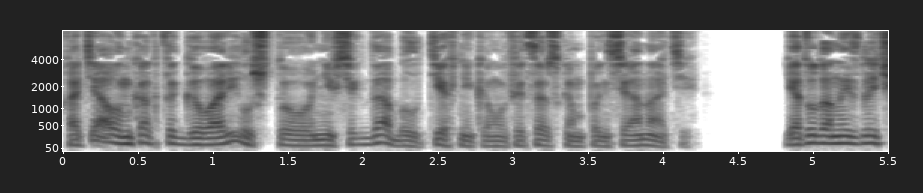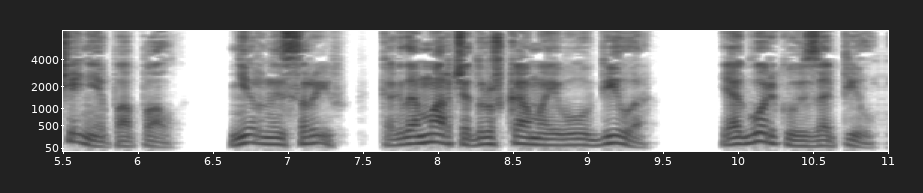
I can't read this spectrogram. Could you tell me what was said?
Хотя он как-то говорил, что не всегда был техником в офицерском пансионате. Я туда на излечение попал. Нервный срыв. Когда Марча, дружка моего, убила, я горькую запил,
